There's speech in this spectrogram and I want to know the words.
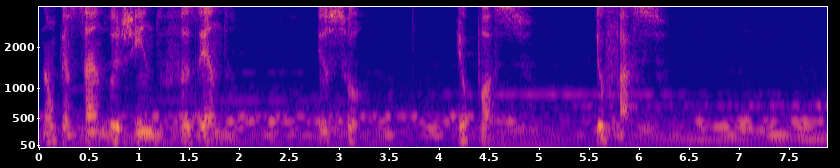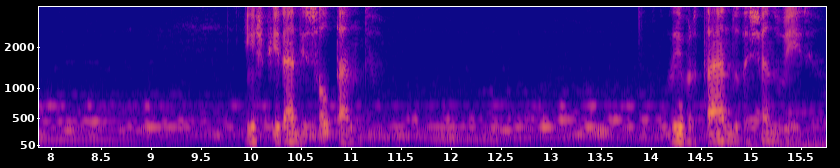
Não pensando, agindo, fazendo, eu sou, eu posso, eu faço. Inspirando e soltando, libertando, deixando ir.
